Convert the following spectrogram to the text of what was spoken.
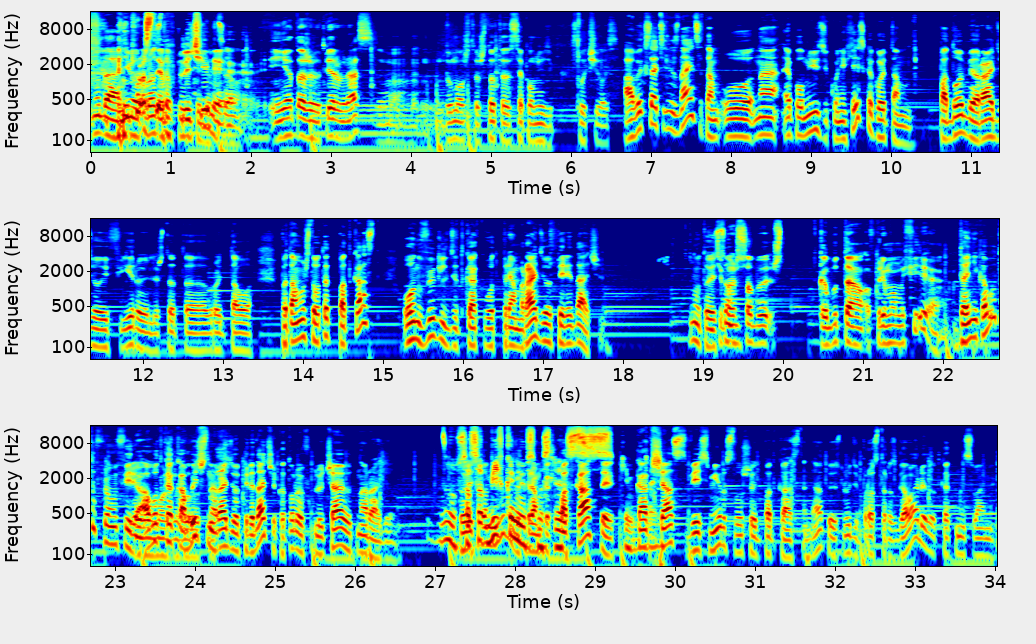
Ну да, Они, просто, его включили. включили. и я тоже первый раз э, думал, что что-то с Apple Music случилось. А вы, кстати, не знаете, там у, на Apple Music у них есть какой-то там подобие радиоэфира или что-то вроде того. Потому что вот этот подкаст, он выглядит как вот прям радиопередача. Ну, то есть Типа, он- чтобы как будто в прямом эфире. Да не кого-то в прямом эфире, Его а вот как обычная слушать. радиопередача, которую включают на радио. Ну, То со не отбивками, выглядит в прям смысле, как с подкасты, как сейчас весь мир слушает подкасты, да, то есть люди просто разговаривают, как мы с вами,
